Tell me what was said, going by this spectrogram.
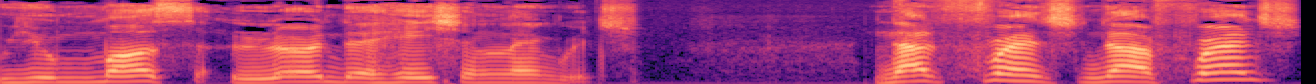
you must learn the Haitian language. Not French. Not French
